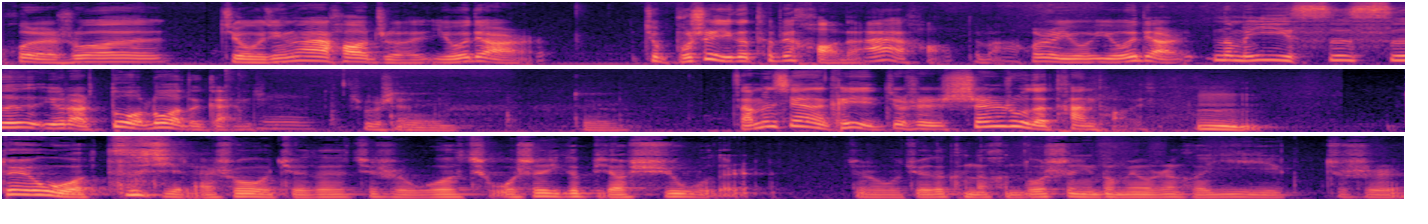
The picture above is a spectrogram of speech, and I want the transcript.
或者说酒精爱好者有点儿，就不是一个特别好的爱好，对吧？或者有有一点儿那么一丝丝有点堕落的感觉，嗯，是不是？对，对。咱们现在可以就是深入的探讨一下。嗯，对于我自己来说，我觉得就是我我是一个比较虚无的人，就是我觉得可能很多事情都没有任何意义，就是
